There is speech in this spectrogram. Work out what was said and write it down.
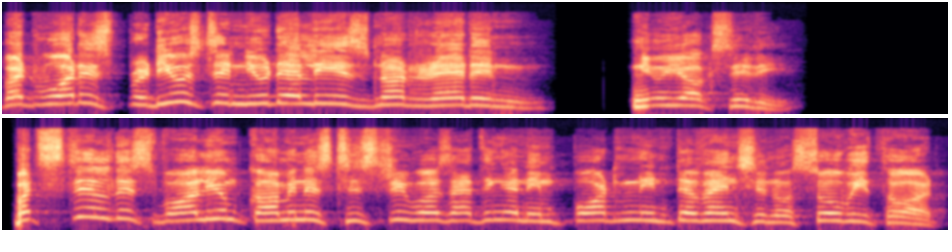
But what is produced in New Delhi is not read in New York City. But still, this volume, Communist History, was, I think, an important intervention, or so we thought.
